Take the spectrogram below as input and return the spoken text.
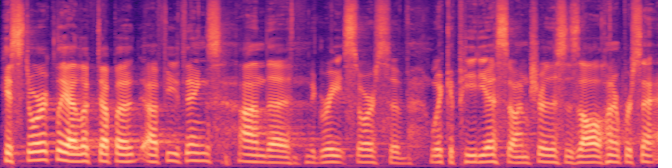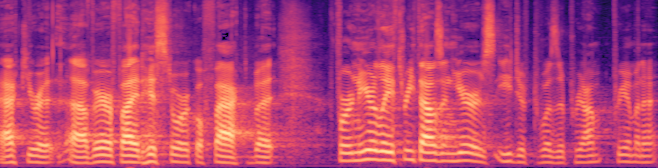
Historically, I looked up a, a, few things on the, the great source of Wikipedia, so I'm sure this is all 100% accurate, uh, verified historical fact. But for nearly 3,000 years, Egypt was a pre- preeminent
